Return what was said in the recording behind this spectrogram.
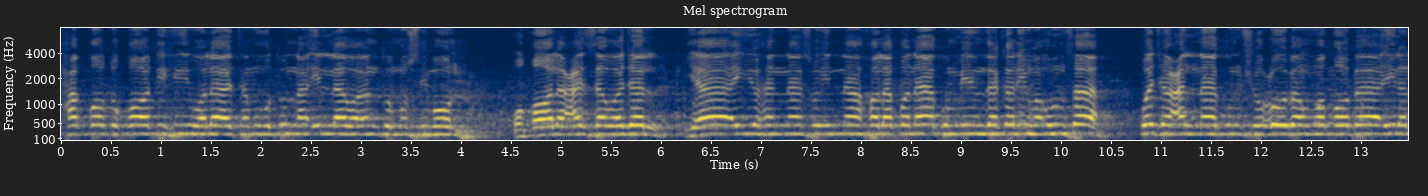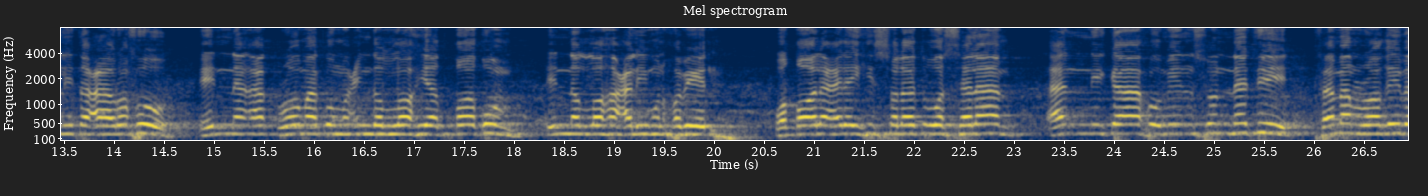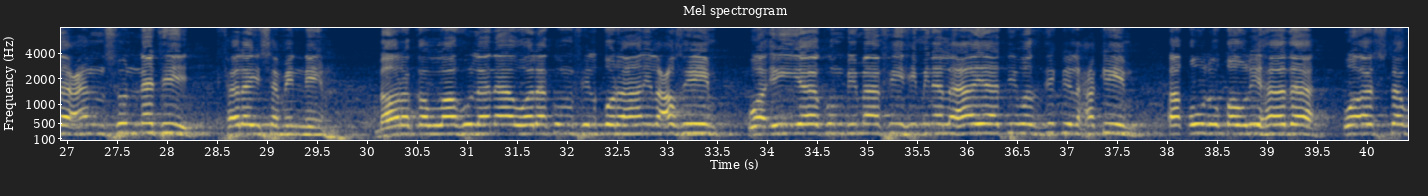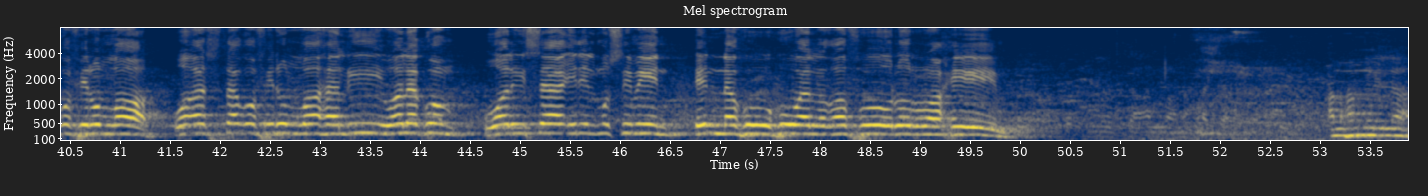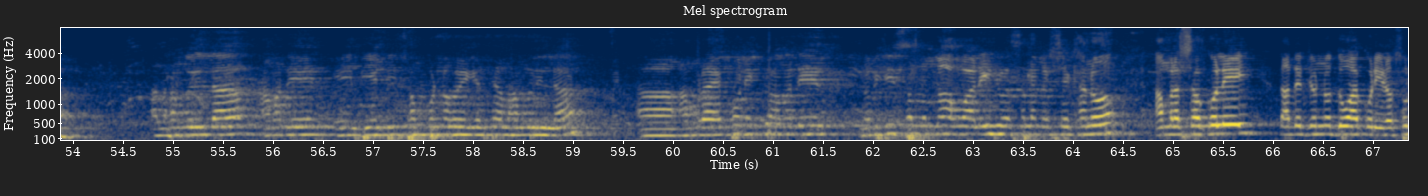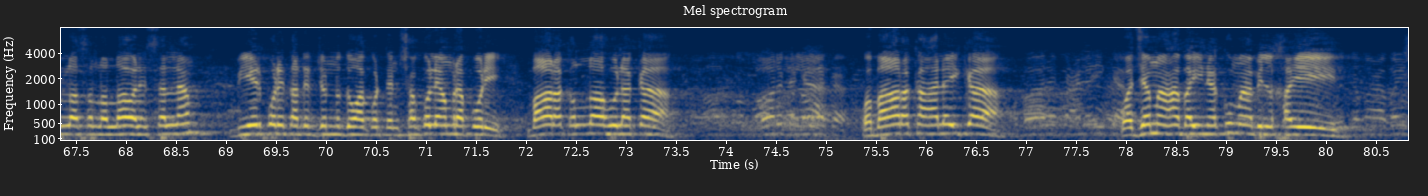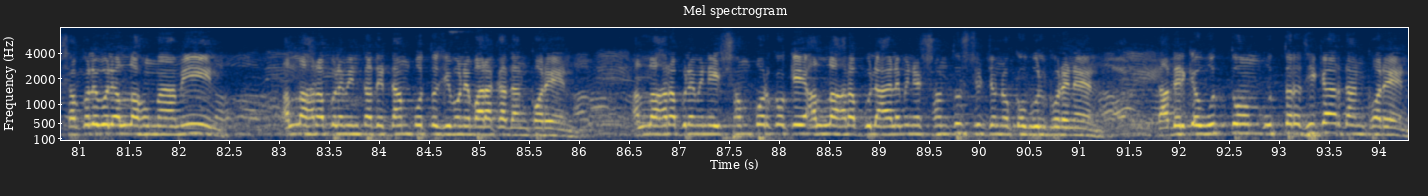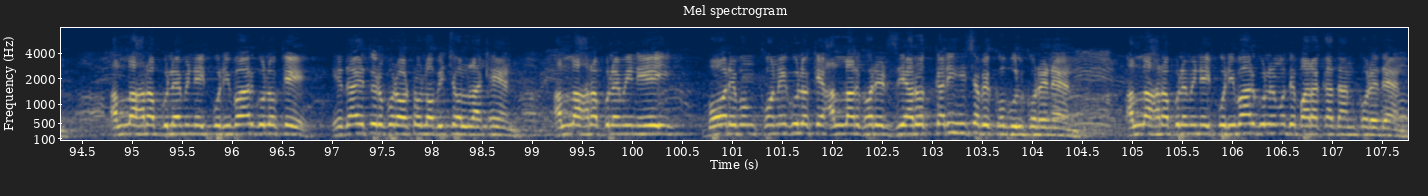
حق تقاته ولا تموتن إلا وأنتم مسلمون. وقال عز وجل يا أيها الناس إنا خلقناكم من ذكر وأنثى وجعلناكم شعوبا وقبائل لتعارفوا. إن أكرمكم عند الله أتقاكم. إن الله عليم خبير. وقال عليه الصلاة والسلام النكاح من سنتي فمن رغب عن سنتي فليس مني. بارك الله لنا ولكم في القران العظيم واياكم بما فيه من الايات والذكر الحكيم اقول قولي هذا واستغفر الله واستغفر الله لي ولكم ولسائر المسلمين انه هو الغفور الرحيم আলহামদুলিল্লাহ আলহামদুলিল্লাহ আমাদের এই বিয়েটি সম্পন্ন হয়ে গেছে আলহামদুলিল্লাহ আহ, আমরা এখন একটু আমাদের নবীজি সাল্লাল্লাহু আলাইহি ওয়াসাল্লামের শেখানো। আমরা সকলেই তাদের জন্য দোয়া করি। রসুল্লাহ আলাইহি সাল্লাম বিয়ের পরে তাদের জন্য দোয়া করতেন। সকলে আমরা পড়ি, বারাকাল্লাহু লাকা ওয়া বারাকা আলাইকা ওয়া জামা বাইনাকুমা বিল খাইর। সকলে বলে, আল্লাহুম্মা আমিন। আল্লাহ রাব্বুল আমিন তাদের দাম্পত্য জীবনে বারাকা দান করেন। আল্লাহ রাবুল আলমিন এই সম্পর্ককে আল্লাহ রাবুল আলমিনের সন্তুষ্টির জন্য কবুল করে নেন। তাদেরকে উত্তম উত্তরাধিকার দান করেন। আল্লাহ রাবুল আলমিন এই পরিবারগুলোকে হেদায়তের উপর অটল অবিচল রাখেন। আল্লাহ রাবুল আলমিন এই বর এবং কনেগুলোকে আল্লাহর ঘরের জিয়ারতকারী হিসাবে কবুল করে নেন। আল্লাহ রাব্বুল আমিন এই পরিবারগুলোর মধ্যে বারাকা দান করে দেন।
